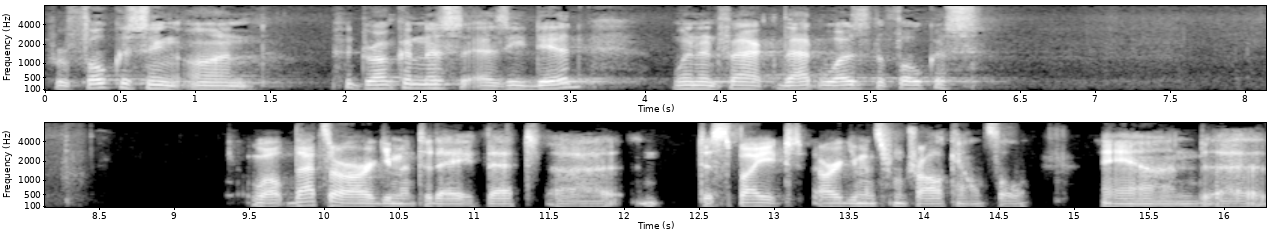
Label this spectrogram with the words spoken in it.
for focusing on drunkenness as he did when in fact that was the focus? Well, that's our argument today that uh, despite arguments from trial counsel and uh,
